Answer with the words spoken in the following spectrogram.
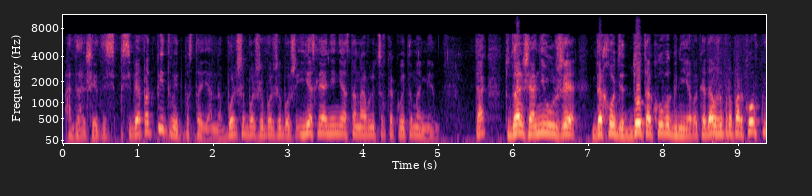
А дальше это себя подпитывает постоянно, больше, больше, больше, больше. И если они не останавливаются в какой-то момент, так, то дальше они уже доходят до такого гнева, когда уже про парковку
